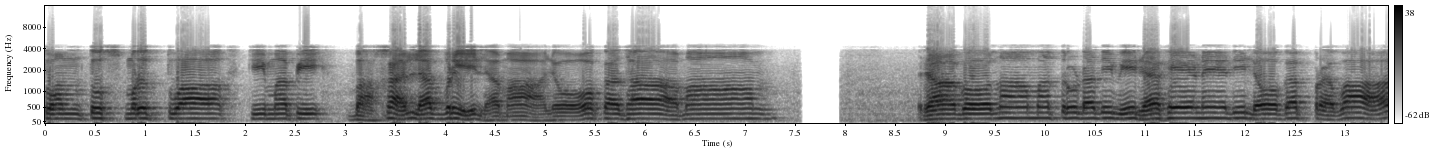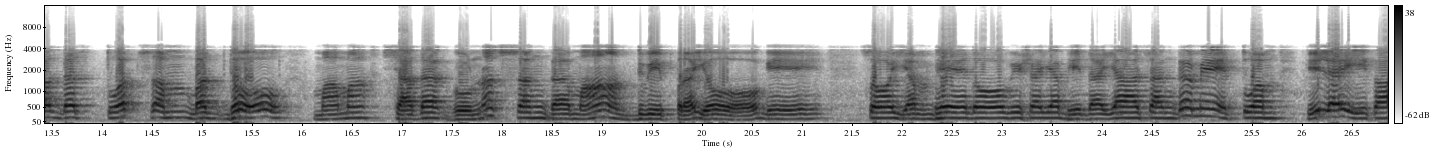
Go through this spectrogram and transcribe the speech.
त्वं तु स्मृत्वा किमपि बहलव्रीलमालोकधामाम् रागो नाम तृडदि विरहेणेदि लोकप्रवादस्त्वत्सम्बद्धो मम शतगुणसङ्गमाद्विप्रयोगे सोऽयं भेदो विषयभिदया सङ्गमे त्वं किलैका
